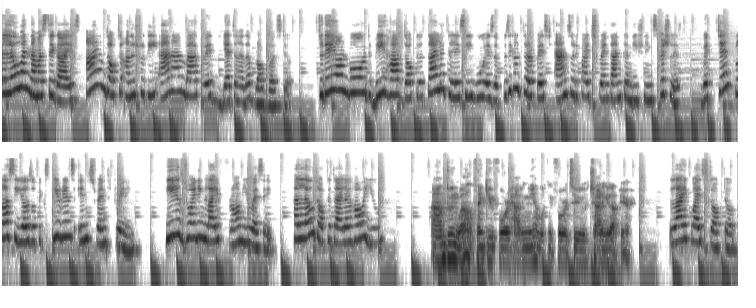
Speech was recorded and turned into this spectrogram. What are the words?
Hello and namaste, guys. I am Dr. Anushruti and I am back with yet another blockbuster. Today on board, we have Dr. Tyler Kallasy, who is a physical therapist and certified strength and conditioning specialist with 10 plus years of experience in strength training. He is joining live from USA. Hello, Dr. Tyler. How are you? I'm doing well. Thank you for having me. I'm looking forward to chatting it up here. Likewise, Doctor.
